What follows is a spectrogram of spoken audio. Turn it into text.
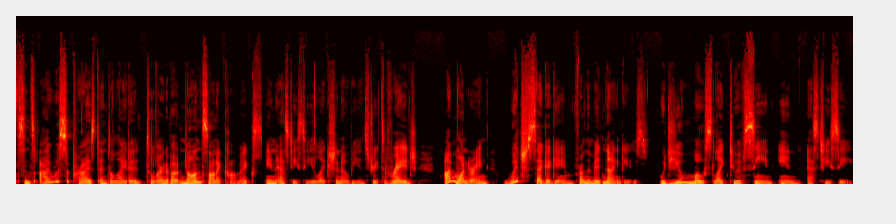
Since I was surprised and delighted to learn about non Sonic comics in STC like Shinobi and Streets of Rage, I'm wondering which Sega game from the mid 90s would you most like to have seen in STC?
